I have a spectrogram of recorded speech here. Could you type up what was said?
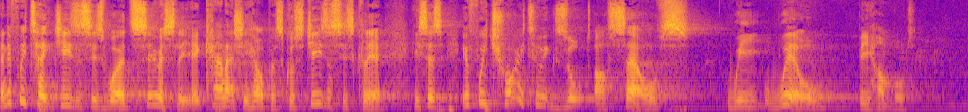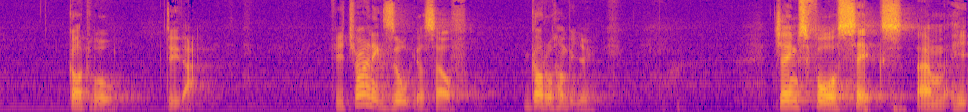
And if we take Jesus' words seriously, it can actually help us because Jesus is clear. He says, if we try to exalt ourselves, we will be humbled. God will do that. If you try and exalt yourself, God will humble you. James 4 6, um, he,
